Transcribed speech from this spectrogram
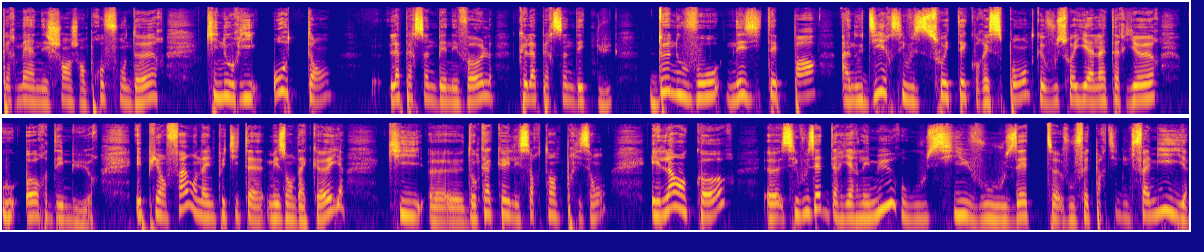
permet un échange en profondeur qui nourrit autant la personne bénévole que la personne détenue. De nouveau, n'hésitez pas à nous dire si vous souhaitez correspondre, que vous soyez à l'intérieur ou hors des murs. Et puis enfin, on a une petite euh, maison d'accueil qui euh, donc accueille les sortants de prison. Et là encore, euh, si vous êtes derrière les murs ou si vous êtes, vous faites partie d'une famille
